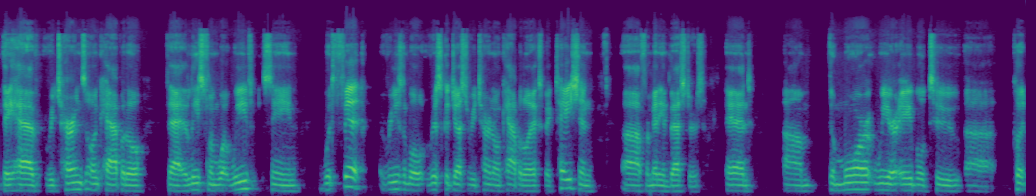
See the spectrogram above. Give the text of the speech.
They have returns on capital that, at least from what we've seen, would fit reasonable risk adjusted return on capital expectation uh, for many investors. And um, the more we are able to uh, put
